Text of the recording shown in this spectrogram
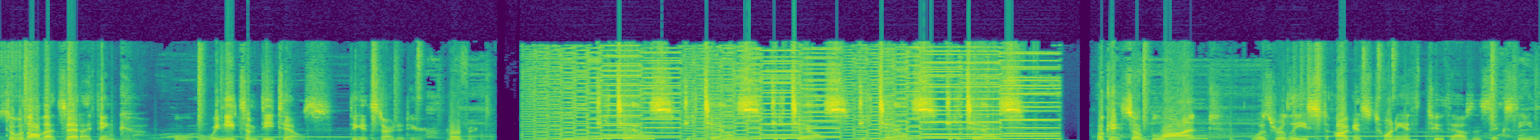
So with all that said, I think w- we need some details to get started here. Perfect. Details. Details. Details. Details. Details. Okay, so Blonde was released August 20th, 2016,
